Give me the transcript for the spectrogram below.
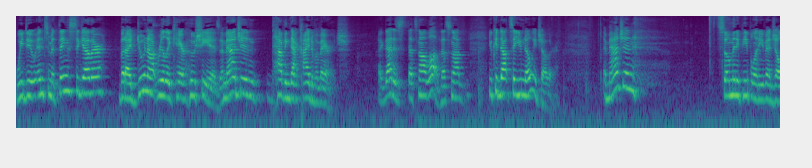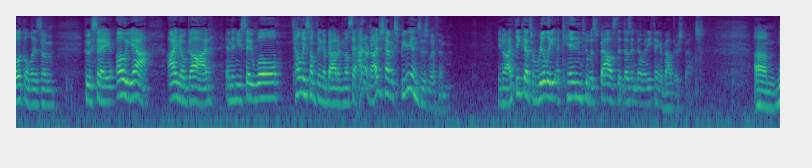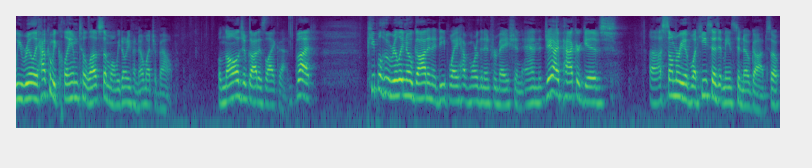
We do intimate things together, but I do not really care who she is. Imagine having that kind of a marriage. Like that is that's not love. That's not you could not say you know each other. Imagine so many people in evangelicalism who say, "Oh yeah, I know God." And then you say, "Well, tell me something about him." And they'll say, "I don't know. I just have experiences with him." You know, I think that's really akin to a spouse that doesn't know anything about their spouse. Um, we really, how can we claim to love someone we don't even know much about? Well, knowledge of God is like that. But people who really know God in a deep way have more than information. And J.I. Packer gives uh, a summary of what he says it means to know God. So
